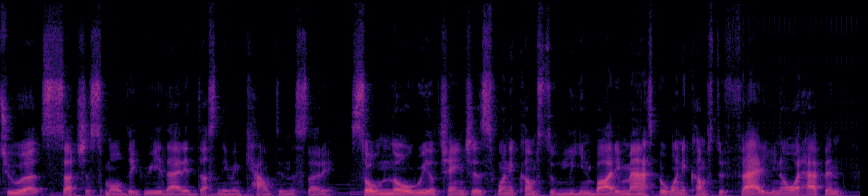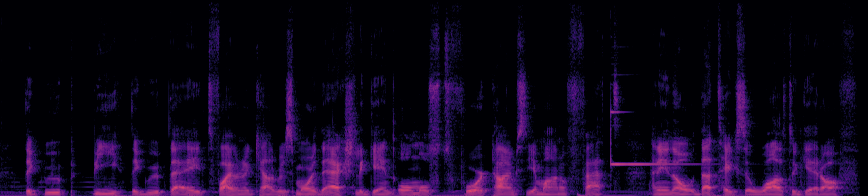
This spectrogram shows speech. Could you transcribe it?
to a, such a small degree that it doesn't even count in the study. So no real changes when it comes to lean body mass, but when it comes to fat, you know what happened? The group B, the group that ate 500 calories more, they actually gained almost four times the amount of fat. And you know, that takes a while to get off.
